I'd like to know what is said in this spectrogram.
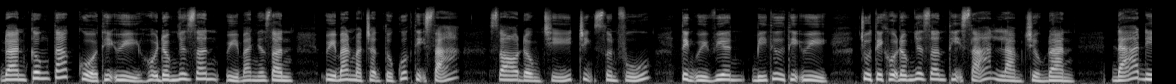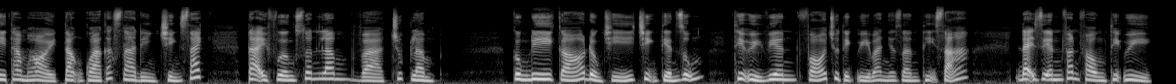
Đoàn công tác của thị ủy, Hội đồng Nhân dân, Ủy ban Nhân dân, Ủy ban Mặt trận Tổ quốc thị xã do đồng chí Trịnh Xuân Phú, tỉnh ủy viên, bí thư thị ủy, Chủ tịch Hội đồng Nhân dân thị xã làm trưởng đoàn, đã đi thăm hỏi tặng quà các gia đình chính sách tại phường Xuân Lâm và Trúc Lâm. Cùng đi có đồng chí Trịnh Tiến Dũng, thị ủy viên, phó chủ tịch Ủy ban Nhân dân thị xã, đại diện văn phòng thị ủy,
